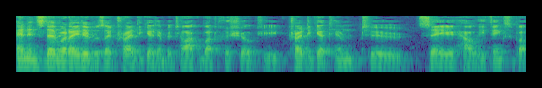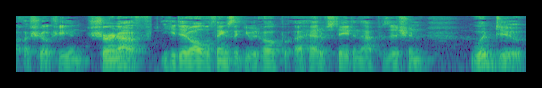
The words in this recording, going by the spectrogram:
And instead, what I did was I tried to get him to talk about Khashoggi, tried to get him to say how he thinks about Khashoggi. And sure enough, he did all the things that you would hope a head of state in that position would do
